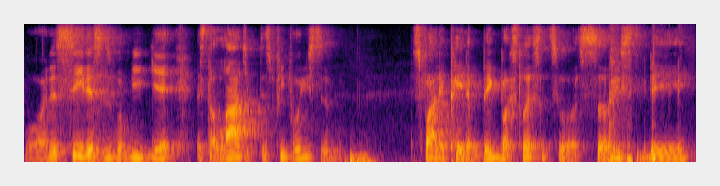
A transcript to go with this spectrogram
Boy, this see, this is what we get. It's the logic. This people used to. That's why they pay the big bucks to listen to us. So it used to be.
